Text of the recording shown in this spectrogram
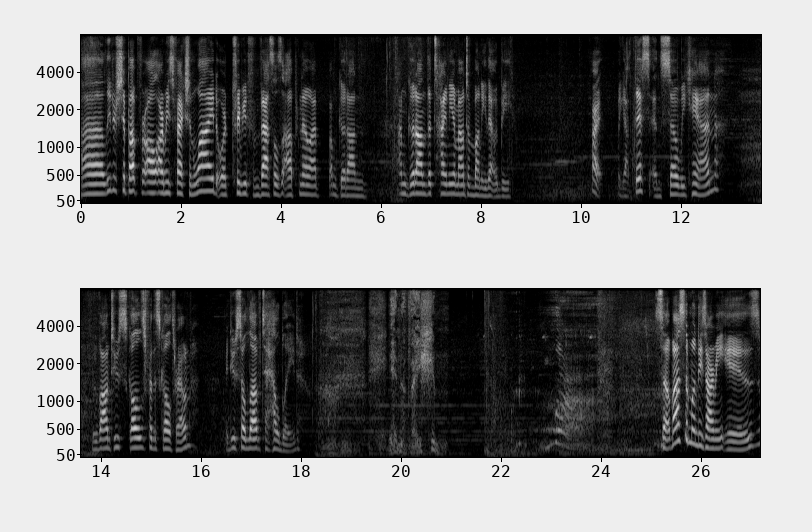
Uh, leadership up for all armies faction wide, or tribute from vassals up. No, I'm I'm good on, I'm good on the tiny amount of money that would be. All right, we got this, and so we can move on to skulls for the skull throne. I do so love to Hellblade. Innovation. So Mazdamundi's army is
